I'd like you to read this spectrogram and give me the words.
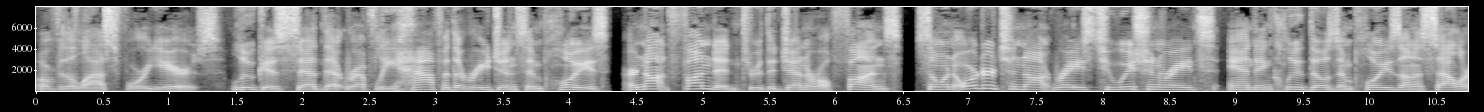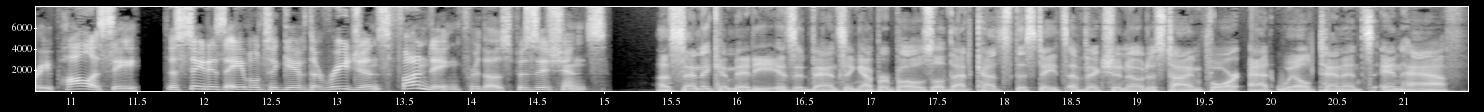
over the last four years. Lukkes said that roughly half of the Regents' employees are not funded through the general funds, so in order to not raise tuition rates and include those employees on a salary policy, the state is able to give the Regents funding for those positions. A Senate committee is advancing a proposal that cuts the state's eviction notice time for at will tenants in half.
